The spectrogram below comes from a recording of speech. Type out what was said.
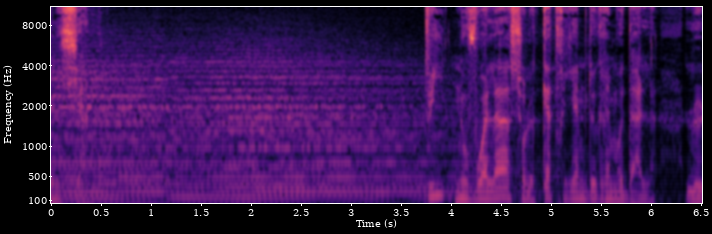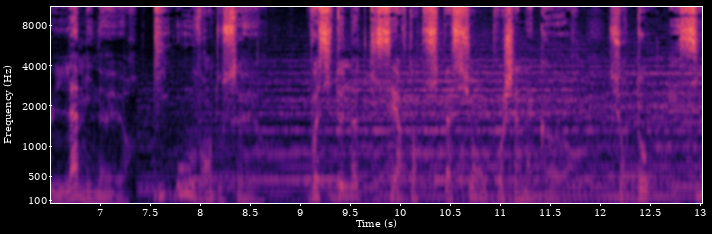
initial. Puis nous voilà sur le quatrième degré modal, le La mineur, qui ouvre en douceur. Voici deux notes qui servent d'anticipation au prochain accord. Sur Do et Si,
